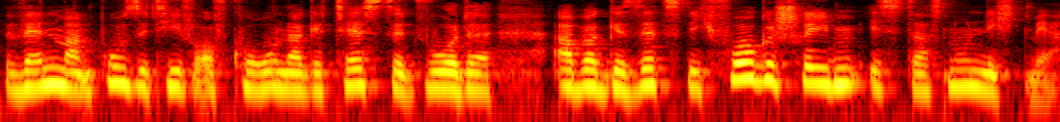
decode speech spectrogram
wenn man positiv auf Corona getestet wurde. Aber gesetzlich vor vorgeschrieben ist das nun nicht mehr.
